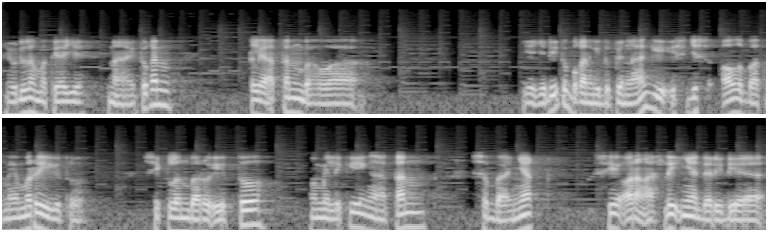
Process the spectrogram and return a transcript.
Ya udahlah mati aja. Nah itu kan kelihatan bahwa ya jadi itu bukan ngidupin lagi it's just all about memory gitu. Si klon baru itu memiliki ingatan sebanyak si orang aslinya dari dia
